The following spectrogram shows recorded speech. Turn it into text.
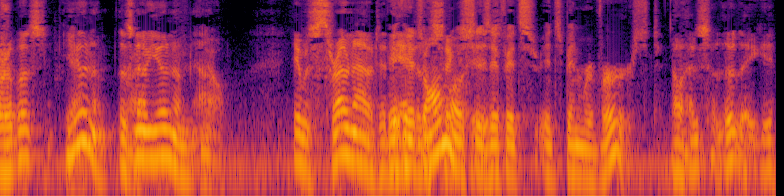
pluribus Yeah. unum. There's Right. no unum now. No. It was thrown out at the It- end it's of the year. It's almost 60s. as if it's it's been reversed. Oh, absolutely.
